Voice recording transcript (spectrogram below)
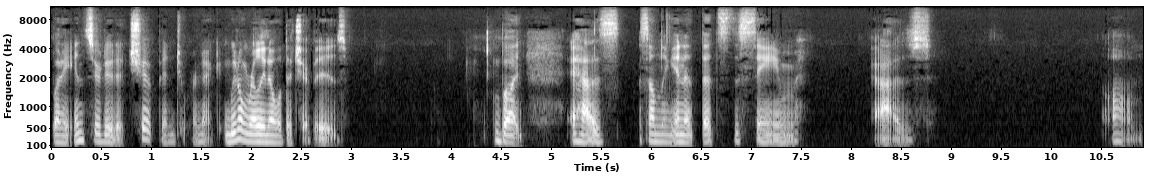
but I inserted a chip into her neck. We don't really know what the chip is, but it has something in it that's the same as um,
